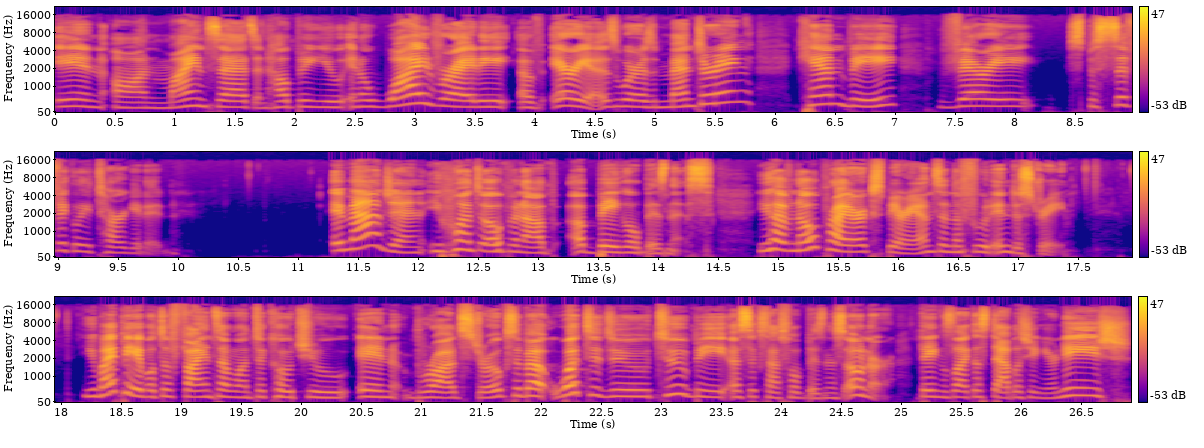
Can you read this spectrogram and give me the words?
in on mindsets and helping you in a wide variety of areas whereas mentoring can be very specifically targeted. Imagine you want to open up a bagel business. You have no prior experience in the food industry. You might be able to find someone to coach you in broad strokes about what to do to be a successful business owner. Things like establishing your niche,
